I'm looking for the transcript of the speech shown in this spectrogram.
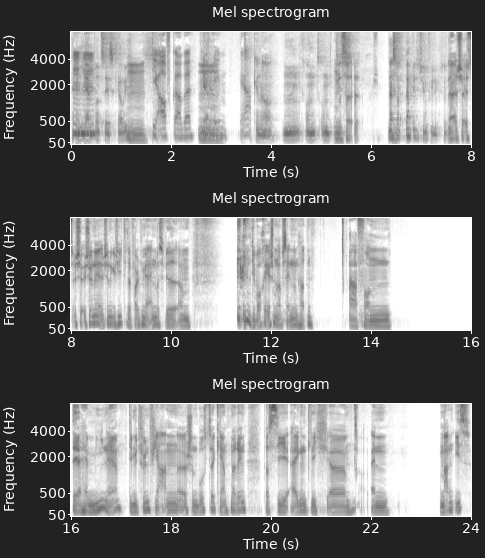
ein Lernprozess, glaube ich. Die Aufgabe Mhm. im Leben. Ja. Genau. Mm, Und, und, Und das, das, äh, na, sag, na, bitte schön, Philipp. Sch- sch- schöne, schöne Geschichte, da fällt mir ein, was wir ähm, die Woche eh schon mal auf Sendung hatten, äh, von der Hermine, die mit fünf Jahren äh, schon wusste, Kärntnerin, dass sie eigentlich äh, ein Mann ist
